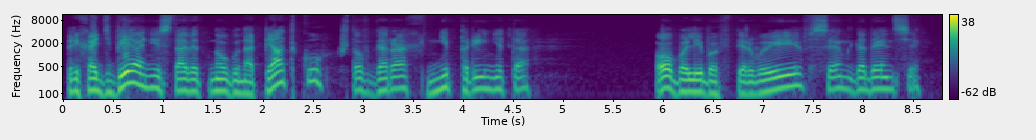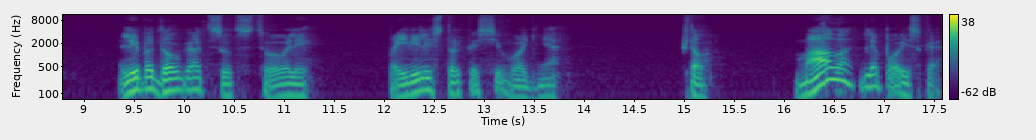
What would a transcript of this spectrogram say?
При ходьбе они ставят ногу на пятку, что в горах не принято. Оба либо впервые в Сен-Гаденсе, либо долго отсутствовали. Появились только сегодня. Что, Мало для поиска.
